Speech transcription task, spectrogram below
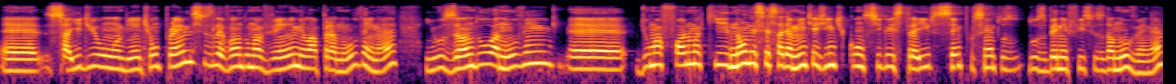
é, sair de um ambiente on-premises, levando uma VM lá para a nuvem, né? E usando a nuvem é, de uma forma que não necessariamente a gente consiga extrair 100% dos benefícios da nuvem, né?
